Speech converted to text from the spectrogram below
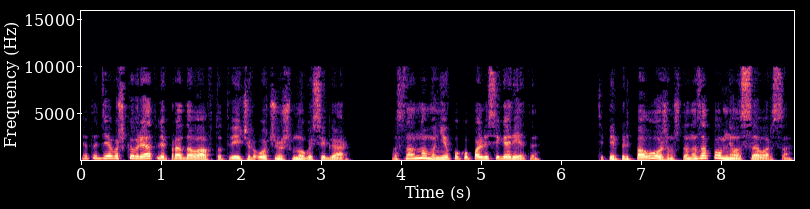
Эта девушка вряд ли продала в тот вечер очень уж много сигар. В основном у нее покупали сигареты. Теперь предположим, что она запомнила Селларса.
